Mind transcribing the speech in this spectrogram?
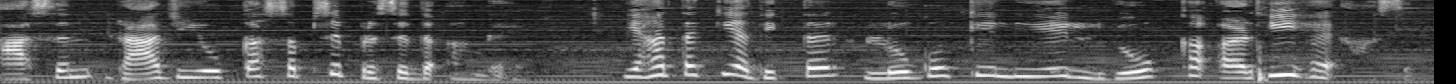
आसन राजयोग का सबसे प्रसिद्ध अंग है। यहाँ तक कि अधिकतर लोगों के लिए योग का अर्थ ही है आसन।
